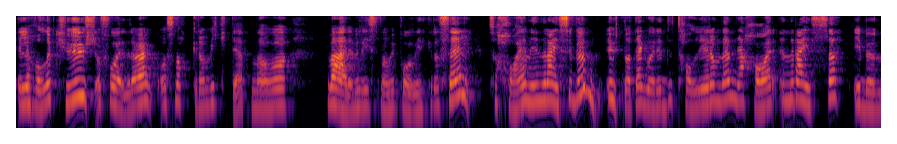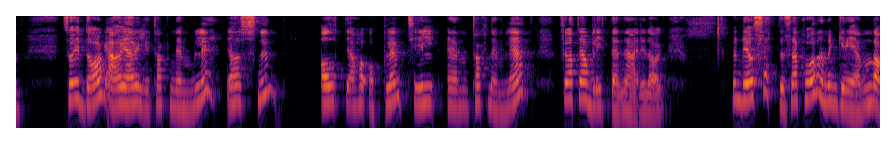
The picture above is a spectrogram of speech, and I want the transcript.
eller holder kurs og foredrag og snakker om viktigheten av å være bevisst hvordan vi påvirker oss selv, så har jeg min reise i bunn. Uten at jeg går i detaljer om den. Jeg har en reise i bunn. Så i dag er jo jeg veldig takknemlig. Jeg har snudd alt jeg har opplevd, til en takknemlighet for at jeg har blitt den jeg er i dag. Men det å sette seg på denne grenen, da,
